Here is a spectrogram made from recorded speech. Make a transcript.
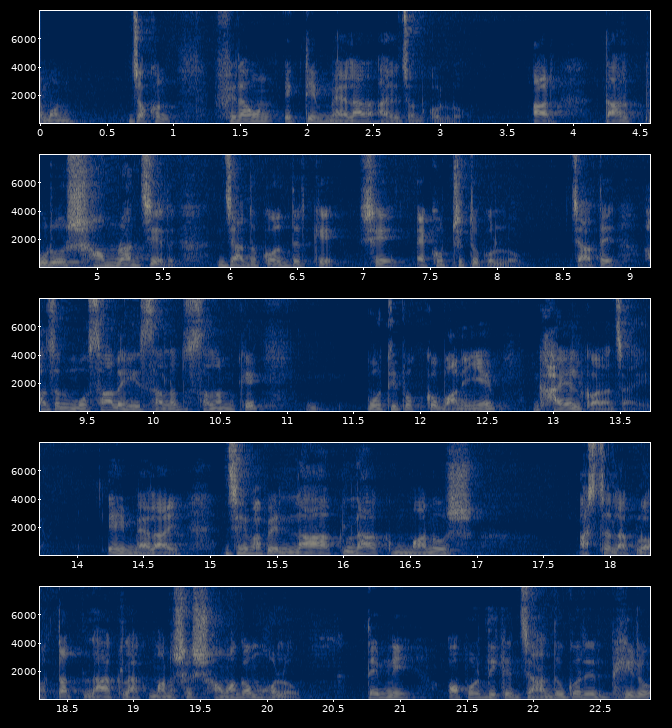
এমন যখন ফেরাউন একটি মেলার আয়োজন করল, আর তার পুরো সাম্রাজ্যের জাদুকরদেরকে সে একত্রিত করল, যাতে হজরত মোসা আলহি সাল্লামকে প্রতিপক্ষ বানিয়ে ঘায়েল করা যায়। এই মেলায় যেভাবে লাখ লাখ মানুষ আসতে লাগল, অর্থাৎ লাখ লাখ মানুষের সমাগম হলো, তেমনি অপরদিকে জাদুঘরের ভিড়ও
